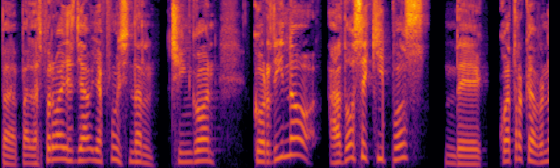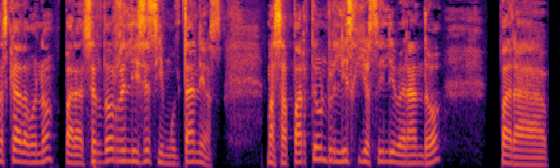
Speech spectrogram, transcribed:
para, para las pruebas, ya, ya funcionaron. Chingón. Coordino a dos equipos de cuatro cabrones cada uno para hacer dos releases simultáneos. Más aparte un release que yo estoy liberando para,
